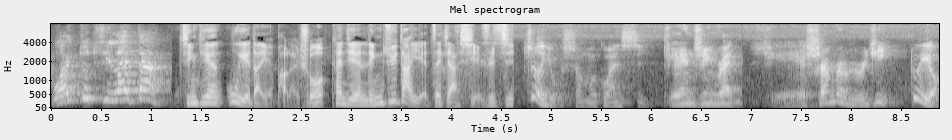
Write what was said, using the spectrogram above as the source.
我做起来蛋。今天物业大爷跑来说，看见邻居大爷在家写日记，这有什么关系？天津人写什么日记？对哦，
